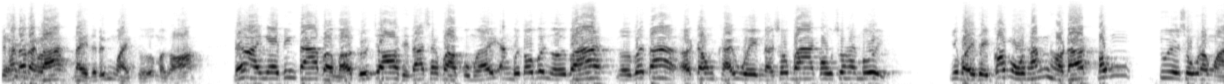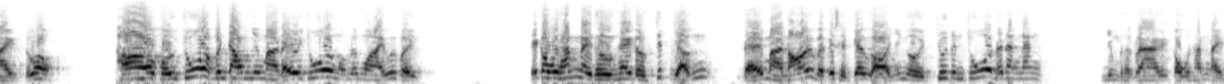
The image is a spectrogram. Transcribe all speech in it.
Thì thánh nói rằng là này ta đứng ngoài cửa mà gõ nếu ai nghe tiếng ta và mở cửa cho thì ta sẽ vào cùng ấy ăn bữa tối với người và người với ta ở trong khải quyền là số 3 câu số 20. Như vậy thì có một thánh họ đã tống Chúa Giêsu ra ngoài đúng không? Thờ phượng Chúa bên trong nhưng mà để Chúa ngồi bên ngoài quý vị. Cái câu thánh này thường hay được trích dẫn để mà nói về cái sự kêu gọi những người chưa tin Chúa đến ăn năn. Nhưng mà thật ra cái câu thánh này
